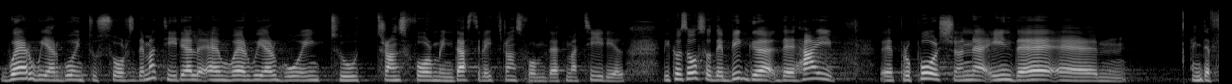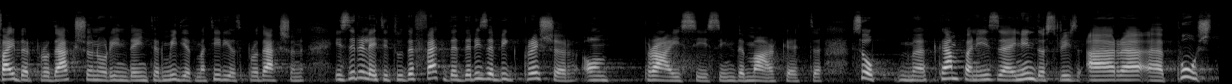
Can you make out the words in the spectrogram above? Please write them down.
where we are going to source the material and where we are going to transform, industrially transform that material. Because also the big, uh, the high uh, proportion in the um, in the fiber production or in the intermediate materials production is related to the fact that there is a big pressure on prices in the market. So um, companies and industries are uh, pushed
